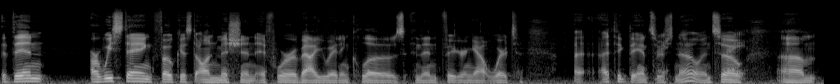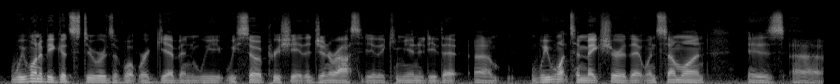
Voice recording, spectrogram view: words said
then are we staying focused on mission if we're evaluating clothes and then figuring out where to? I, I think the answer is no. And so Right. um, we want to be good stewards of what we're given. We, we so appreciate the generosity of the community that um, we want to make sure that when someone is uh,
